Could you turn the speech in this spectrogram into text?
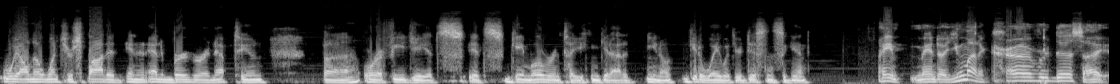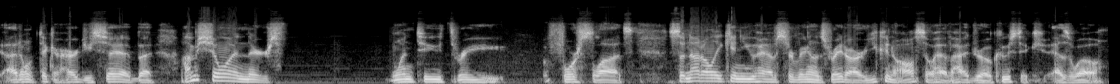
we all know once you're spotted in an Edinburgh or a Neptune uh, or a Fiji, it's it's game over until you can get out of you know get away with your distance again. Hey, Mando, you might have covered this. I, I don't think I heard you say it, but I'm showing there's one, two, three, four slots. So not only can you have surveillance radar, you can also have hydroacoustic as well.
